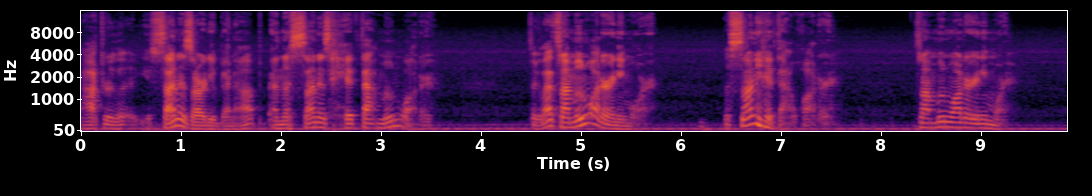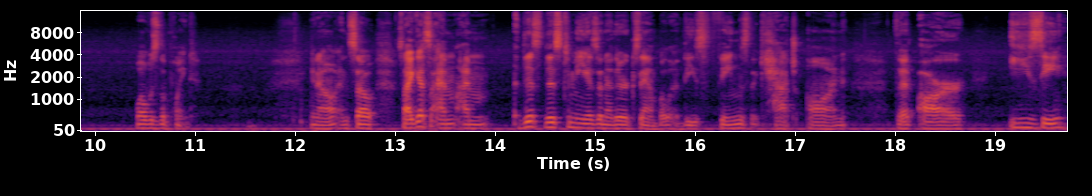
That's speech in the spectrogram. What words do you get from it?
after the sun has already been up and the sun has hit that moon water. It's like that's not moon water anymore. The sun hit that water. It's not moon water anymore. What was the point? You know, and so so I guess I'm I'm this this to me is another example of these things that catch on that are easy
